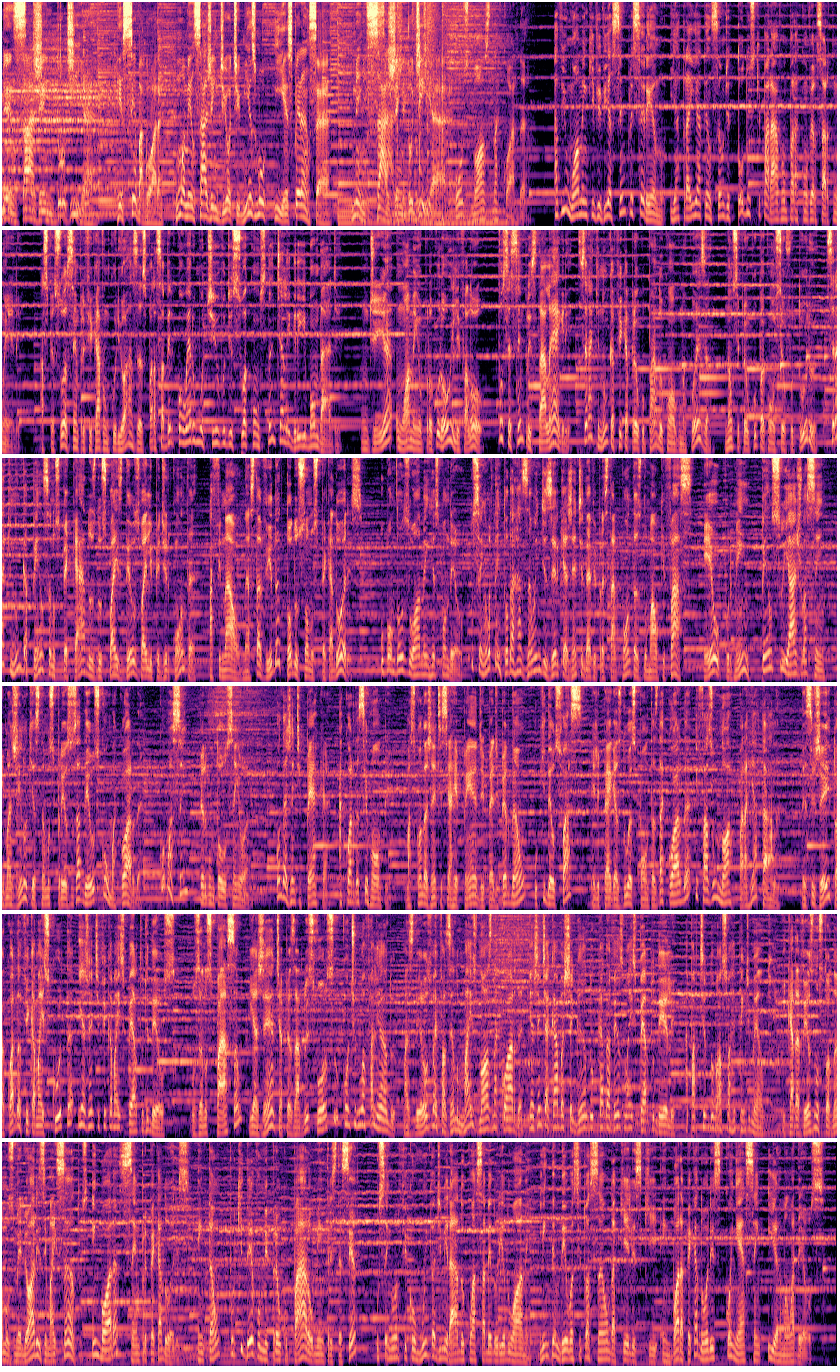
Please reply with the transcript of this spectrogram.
Mensagem do Dia. Receba agora uma mensagem de otimismo e esperança. Mensagem do Dia. Os nós na corda. Havia um homem que vivia sempre sereno e atraía a atenção de todos que paravam para conversar com ele. As pessoas sempre ficavam curiosas para saber qual era o motivo de sua constante alegria e bondade. Um dia, um homem o procurou e lhe falou: você sempre está alegre? Será que nunca fica preocupado com alguma coisa? Não se preocupa com o seu futuro? Será que nunca pensa nos pecados dos quais Deus vai lhe pedir conta? Afinal, nesta vida todos somos pecadores. O bondoso homem respondeu: O Senhor tem toda a razão em dizer que a gente deve prestar contas do mal que faz. Eu, por mim, penso e ajo assim. Imagino que estamos presos a Deus com uma corda. Como assim? perguntou o Senhor. Quando a gente peca, a corda se rompe. Mas quando a gente se arrepende e pede perdão, o que Deus faz? Ele pega as duas pontas da corda e faz um nó para reatá-la. Desse jeito, a corda fica mais curta e a gente fica mais perto de Deus. Os anos passam e a gente, apesar do esforço, continua falhando, mas Deus vai fazendo mais nós na corda e a gente acaba chegando cada vez mais perto dele, a partir do nosso arrependimento. E cada vez nos tornamos melhores e mais santos, embora sempre pecadores. Então, por que devo me preocupar ou me entristecer? O Senhor ficou muito admirado com a sabedoria do homem e entendeu a situação daqueles que, embora pecadores, conhecem e amam a Deus.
